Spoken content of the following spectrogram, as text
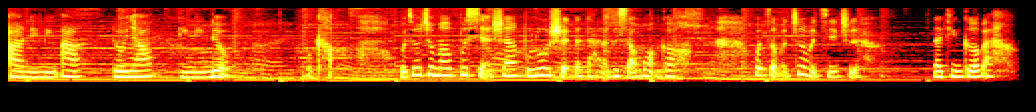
二零零二六幺零零六。我靠，我就这么不显山不露水的打了个小广告，我怎么这么机智？来听歌吧。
